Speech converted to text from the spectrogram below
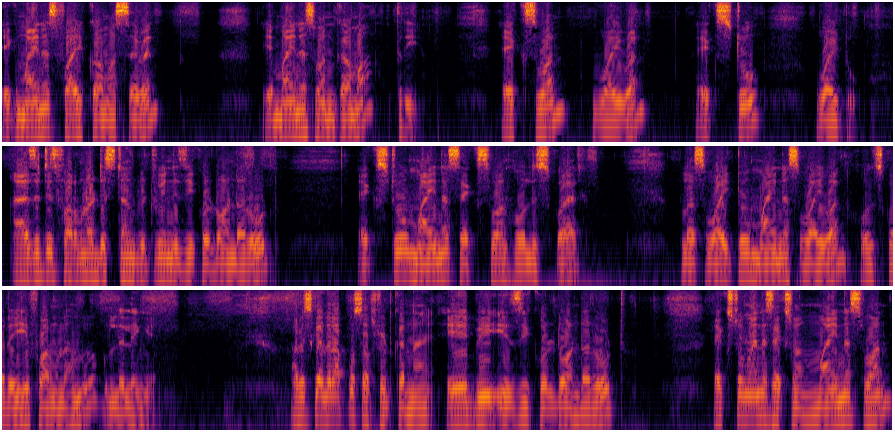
एक minus five comma seven A minus one comma three X one Y one X two Y two as it is it distance between is equal to under to under root x2 minus x1 whole square plus Y two minus Y one whole square यही फॉर्मूला हम लोग ले लेंगे। अब इसके अंदर आपको सब्सिट्यूट करना है। A B is equal to under root X two minus X one minus one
